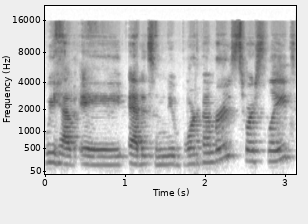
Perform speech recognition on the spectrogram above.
We have a added some new board members to our slate.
